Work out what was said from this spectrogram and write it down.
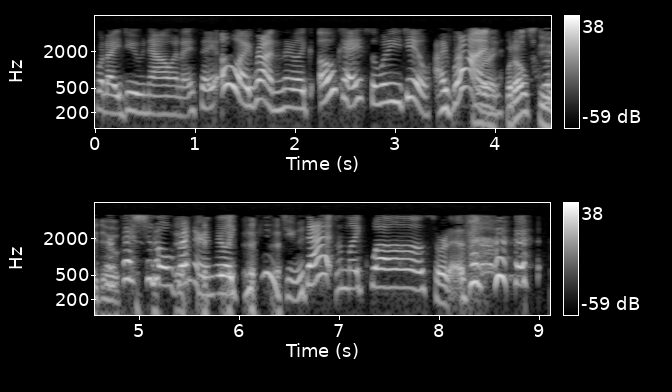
what I do now and I say, Oh, I run. they're like, okay, so what do you do? I run. Right. What else do I'm you a do? professional runner. And they're like, you can do that? And I'm like, well, sort of.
